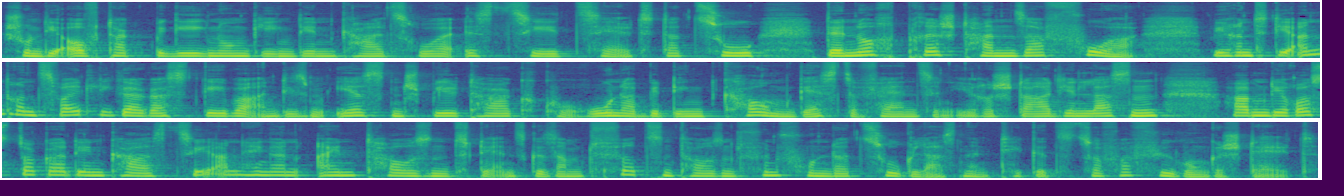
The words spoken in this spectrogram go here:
Schon die Auftaktbegegnung gegen den Karlsruher SC zählt dazu. Dennoch prescht Hansa vor. Während die anderen Zweitligagastgeber an diesem ersten Spieltag Corona-bedingt kaum Gästefans in ihre Stadien lassen, haben die Rostocker den KSC-Anhängern 1000 der insgesamt 14.500 zugelassenen Tickets zur Verfügung gestellt.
